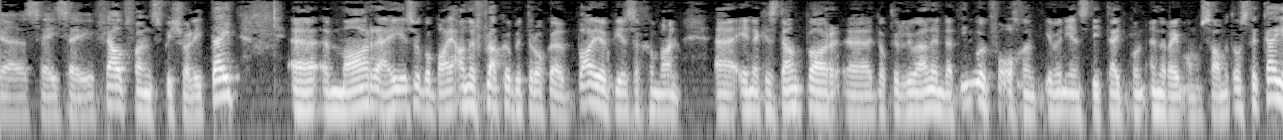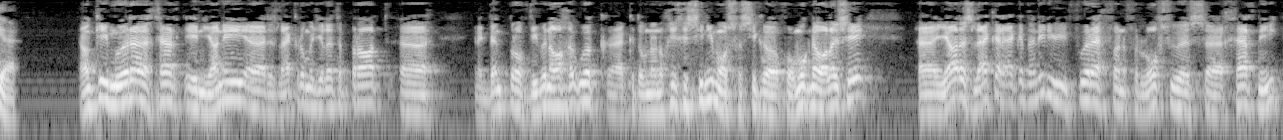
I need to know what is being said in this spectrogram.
uh sy sy veld van spesialiteit uh maar hy is ook op baie ander vlakke betrokke, baie besige man. Uh en ek is dankbaar uh Dr. Llewellyn dat u ook vanoggend ewenigs die tyd kon inruim om saam met ons te kuier. Dankie môre Gert en Jannie, uh dis lekker om met julle te praat. Uh en ek dink Prof Dievenage ook. Ek het hom nou nog nie gesien nie, maar ons verseker vir hom ook nou hallo sê. Uh ja, dis lekker. Ek het nou nie die voorreg van verlof soos uh Gert nie.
